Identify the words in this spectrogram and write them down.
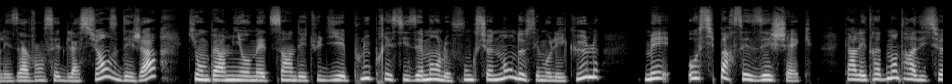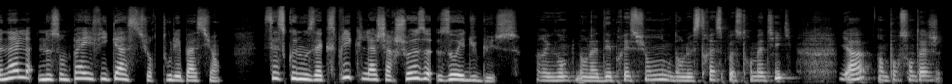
les avancées de la science déjà, qui ont permis aux médecins d'étudier plus précisément le fonctionnement de ces molécules, mais aussi par ses échecs, car les traitements traditionnels ne sont pas efficaces sur tous les patients. C'est ce que nous explique la chercheuse Zoé Dubus. Par exemple, dans la dépression ou dans le stress post-traumatique, il y a un pourcentage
